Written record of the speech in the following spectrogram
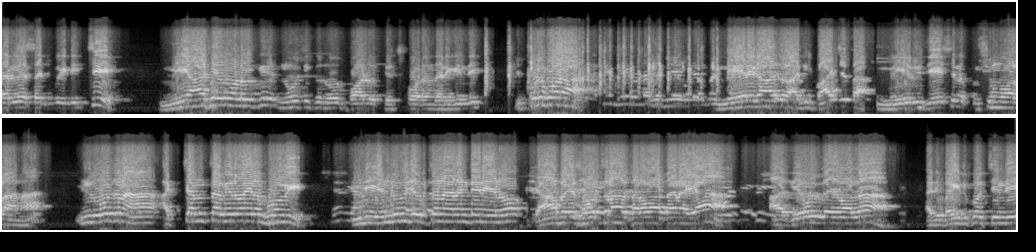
సర్వే సర్టిఫికేట్ ఇచ్చి మీ ఆధీనంలోకి నూటికి నూరు పాళ్ళు తెచ్చుకోవడం జరిగింది. ఇప్పుడు కూడా నేను కాదు అది బాధ్యత. మీరు చేసిన కృషి మూలాన ఈ రోజున అత్యంత విలువైన భూమి. ఇది ఎందుకు చెప్తున్నానంటే నేను యాభై సంవత్సరాల తర్వాతనయ్యా ఆ దేవుడి దయ వల్ల అది బయటకు వచ్చింది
